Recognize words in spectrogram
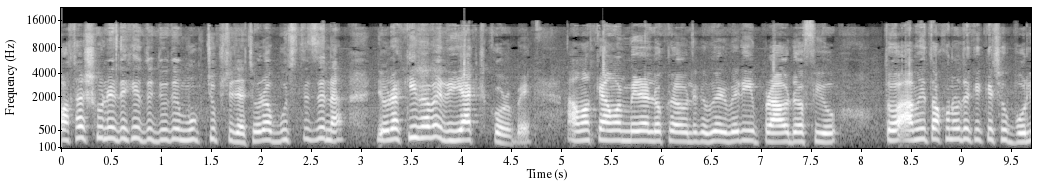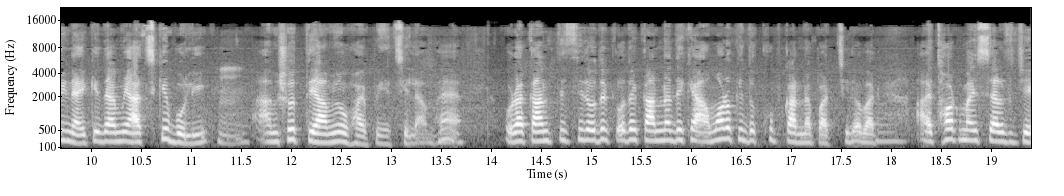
কথা শুনে দেখে যদি মুখ চুপসে যাচ্ছে, ওরা বুঝতেছে না যে ওরা কীভাবে রিয়াক্ট করবে। আমাকে আমার মেয়েরা লোকরা বলে we are very proud of you তো আমি তখন ওদেরকে কিছু বলি নাই, কিন্তু আমি আজকে বলি, আমি সত্যি আমিও ভয় পেয়েছিলাম হ্যাঁ। ওরা কাঁদতেছিল ওদের ওদের কান্না দেখে আমারও কিন্তু খুব কান্না পাচ্ছিল বাট আই থট মাই সেলফ যে,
